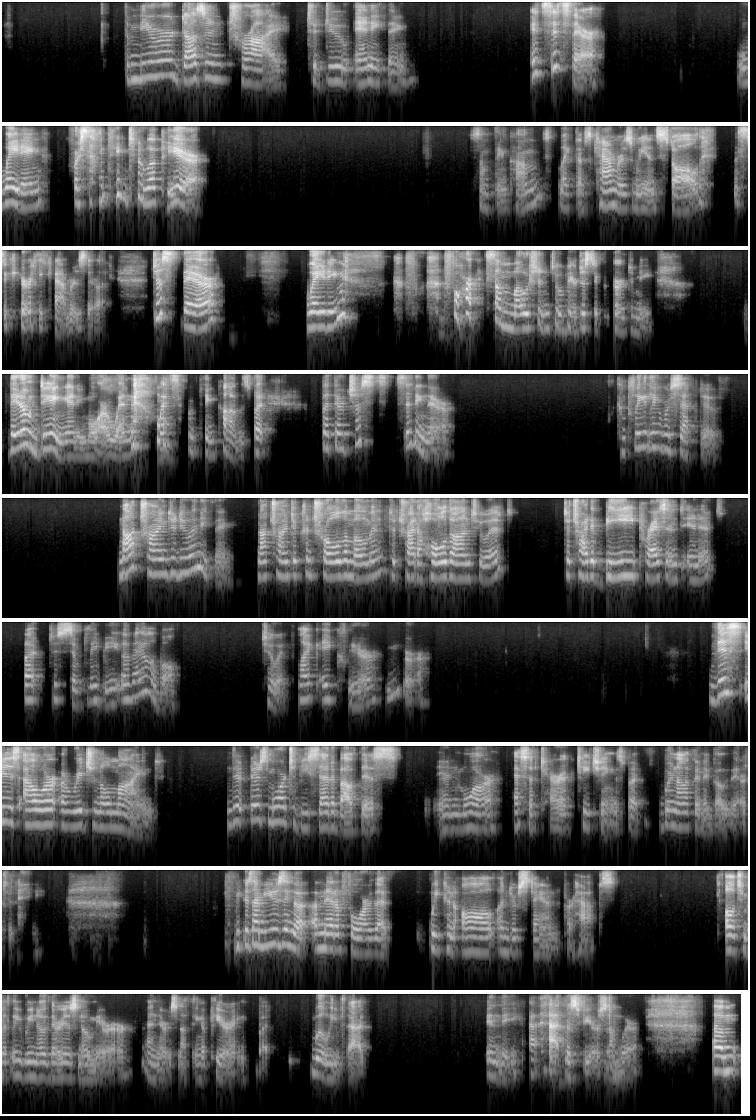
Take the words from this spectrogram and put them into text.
The mirror doesn't try to do anything. It sits there waiting for something to appear. Something comes, like those cameras we installed, the security cameras, they're like just there waiting for some motion to appear, just occurred to me. They don't ding anymore when, when something comes, but, but they're just sitting there, completely receptive, not trying to do anything, not trying to control the moment, to try to hold on to it, to try to be present in it, but to simply be available to it like a clear mirror. This is our original mind. There, there's more to be said about this in more esoteric teachings, but we're not going to go there today. Because I'm using a, a metaphor that we can all understand, perhaps ultimately we know there is no mirror and there is nothing appearing, but we'll leave that in the atmosphere somewhere. Um,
